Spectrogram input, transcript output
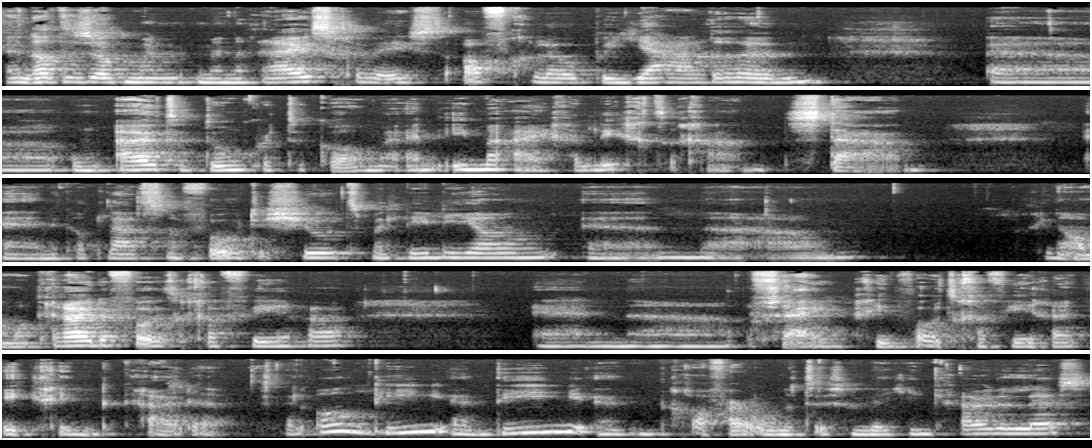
En dat is ook mijn, mijn reis geweest de afgelopen jaren. Uh, om uit het donker te komen en in mijn eigen licht te gaan staan. En ik had laatst een fotoshoot met Lilian en uh, ging allemaal kruiden fotograferen. En, uh, of zij ging fotograferen, ik ging de kruiden vertellen. Oh, die en die. En gaf haar ondertussen een beetje een kruidenles.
